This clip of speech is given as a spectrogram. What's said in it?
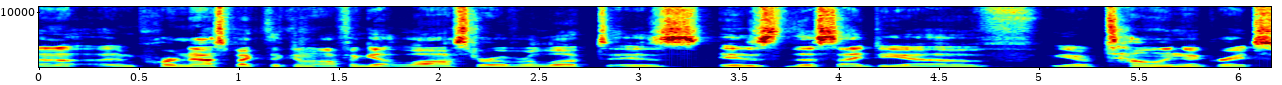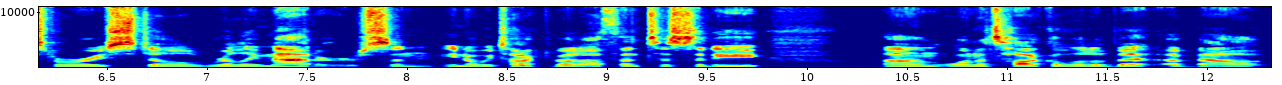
an, an, important aspect that can often get lost or overlooked is is this idea of you know telling a great story still really matters. And you know we talked about authenticity. Um, want to talk a little bit about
